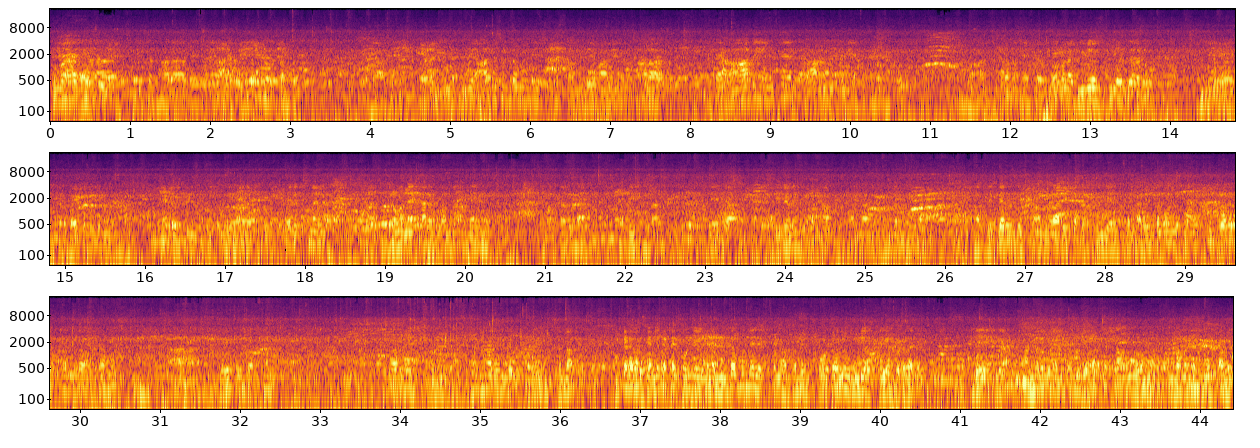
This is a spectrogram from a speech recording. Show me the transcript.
కుమారధార పురుషధార అవుతుంది ఆది సుబ్రహ్మణ్యేశ్వర స్వామి దేవాలయం చాలా అంటే ఆది అంటే ప్రారంభమని అర్థమైనట్టు ఆది సుబ్రహ్మణ్యేశ్వర లోపల వీడియోస్ తీయగలరు అందుకనే ఇక్కడ బయట నుండి మనం వీడియోస్ తీసుకుంటూ ఏమైనా ప్రదక్షిణగా సుబ్రహ్మణ్య కాలం కన్నా మేము మేమంతా కూడా సతీష్ అన్న తేజ వీర వెంకటన్న అందరం కూడా మా దగ్గర నుండి స్వామివారి యొక్క దర్శనం చేస్తున్నారు. ఇంతకుముందు థ్యాంక్స్ బ్రదర్స్లో వచ్చాము. రేపు దర్శనం ధర్మాలు ప్రవేశిస్తున్నాం ఇక్కడ వరకు ఎందుకంటే కొన్ని మనం ఇంతకుముందే తెచ్చుకున్నాం కొన్ని ఫోటోలు వీడియోస్ తీయకూడదని. దేశంగా అందరూ కూడా ఎంతోమంది వర్షక్రమంలో ఉన్నారు. సుబ్రహ్మణ్య చూస్తాము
